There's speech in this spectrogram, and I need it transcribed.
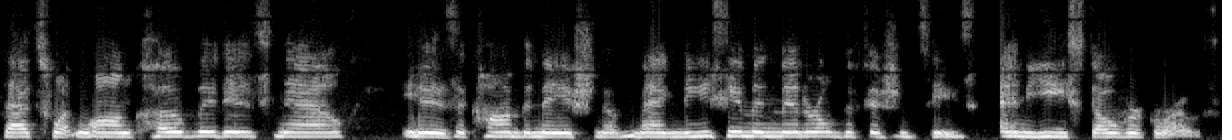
That's what long COVID is now is a combination of magnesium and mineral deficiencies and yeast overgrowth.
